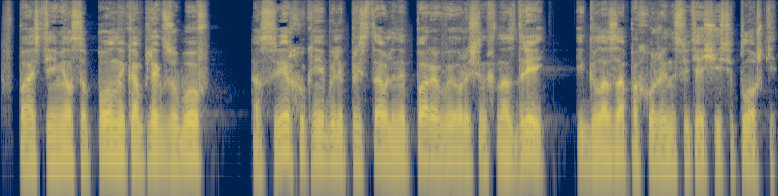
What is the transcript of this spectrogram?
В пасти имелся полный комплект зубов, а сверху к ней были приставлены пары вывороченных ноздрей и глаза, похожие на светящиеся плошки.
